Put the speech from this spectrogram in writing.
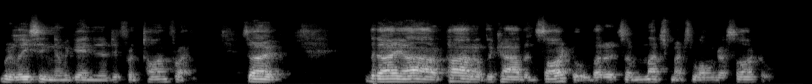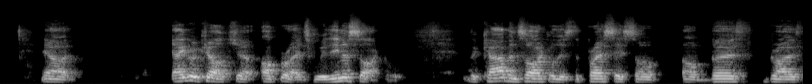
releasing them again in a different time frame. So they are part of the carbon cycle, but it's a much, much longer cycle. Now, agriculture operates within a cycle. The carbon cycle is the process of, of birth, growth,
